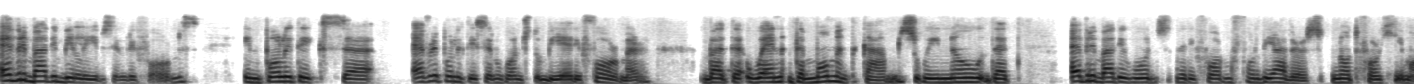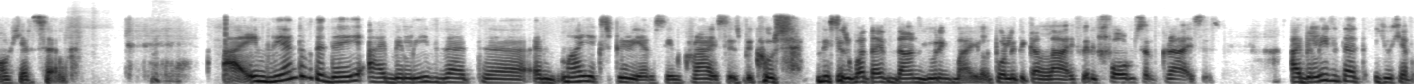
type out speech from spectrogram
Everybody believes in reforms. In politics, uh, every politician wants to be a reformer. But when the moment comes, we know that everybody wants the reform for the others, not for him or herself. In the end of the day, I believe that, uh, and my experience in crisis, because this is what I've done during my political life reforms and crisis. I believe that you have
